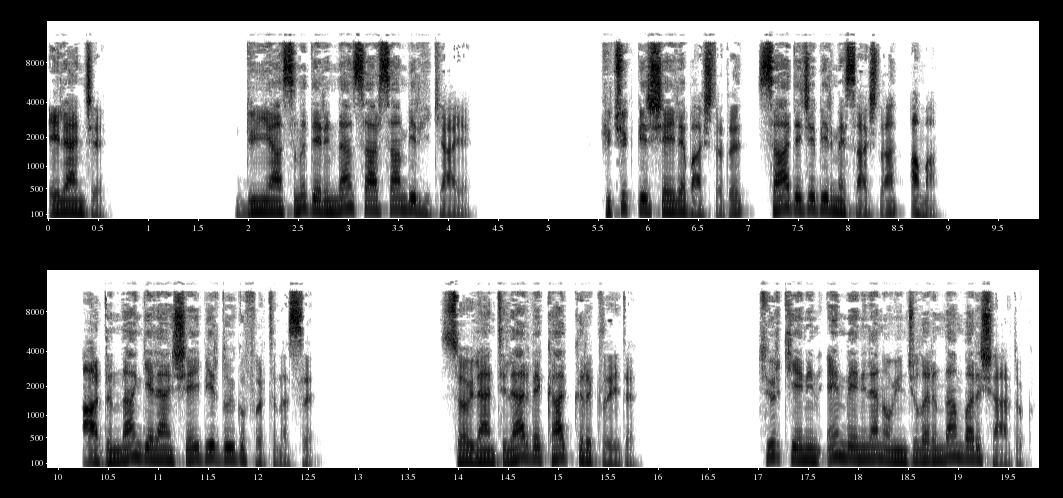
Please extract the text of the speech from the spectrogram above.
Eğlence Dünyasını derinden sarsan bir hikaye. Küçük bir şeyle başladı, sadece bir mesajla ama ardından gelen şey bir duygu fırtınası. Söylentiler ve kalp kırıklığıydı. Türkiye'nin en beğenilen oyuncularından Barış Arduk.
